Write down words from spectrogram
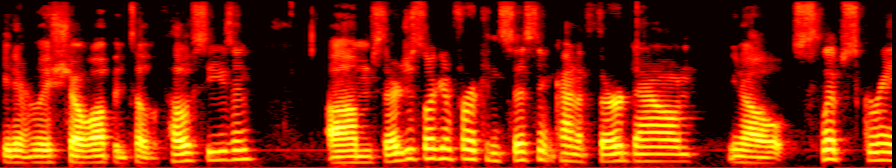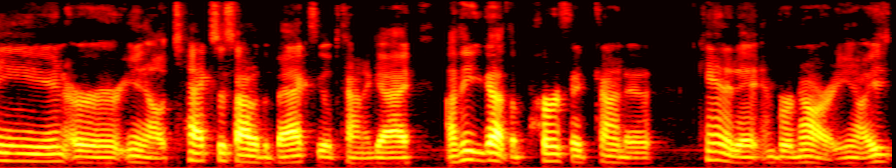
he didn't really show up until the postseason. Um, so they're just looking for a consistent kind of third down, you know, slip screen or you know Texas out of the backfield kind of guy. I think you got the perfect kind of candidate in Bernard. You know, he's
